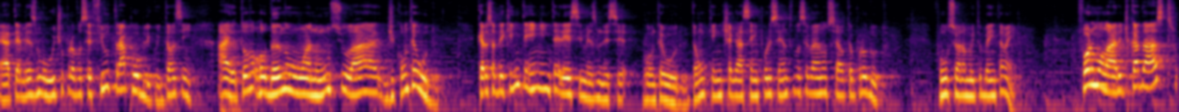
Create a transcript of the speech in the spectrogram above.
é até mesmo útil para você filtrar público. Então, assim, ah, eu estou rodando um anúncio lá de conteúdo. Quero saber quem tem interesse mesmo nesse conteúdo. Então, quem chegar a 100%, você vai anunciar o teu produto. Funciona muito bem também. Formulário de cadastro,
